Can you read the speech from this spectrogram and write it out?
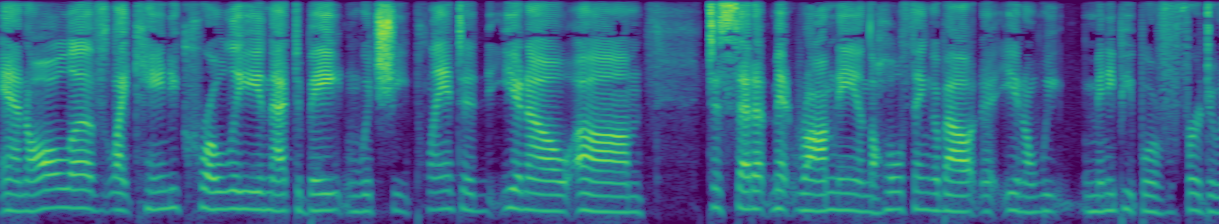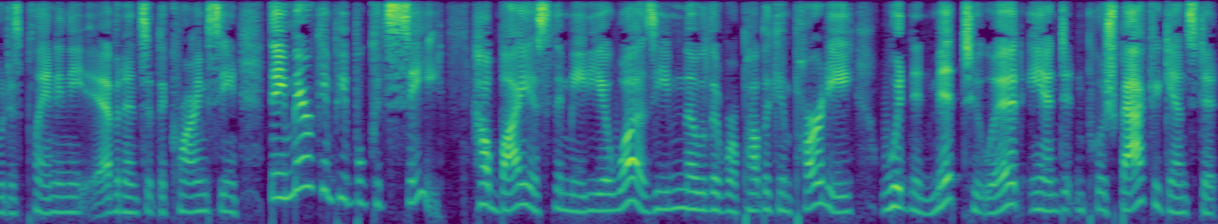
and all of like Candy Crowley in that debate in which she planted, you know. Um, to set up Mitt Romney and the whole thing about, uh, you know, we, many people have referred to it as planting the evidence at the crime scene. The American people could see how biased the media was, even though the Republican Party wouldn't admit to it and didn't push back against it.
